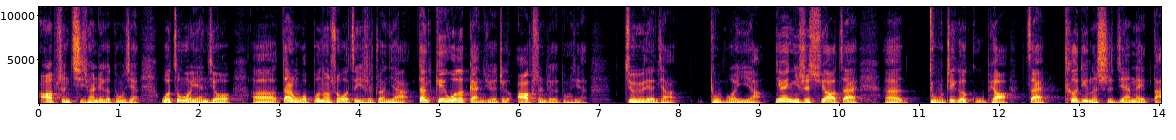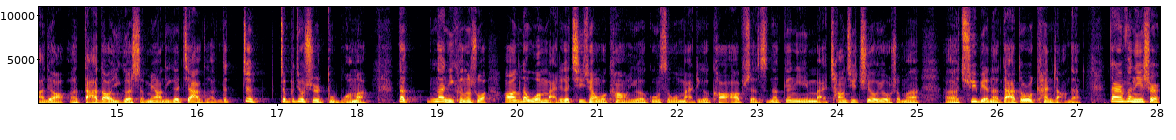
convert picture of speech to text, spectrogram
option 期权这个东西，我做过研究，呃，但是我不能说我自己是专家，但给我的感觉，这个 option 这个东西就有点像赌博一样，因为你是需要在呃赌这个股票在。特定的时间内达掉呃达到一个什么样的一个价格？那这这不就是赌博吗？那那你可能说哦，那我买这个期权，我看好一个公司，我买这个 call options，那跟你买长期持有又有什么呃区别呢？大家都是看涨的，但是问题是，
